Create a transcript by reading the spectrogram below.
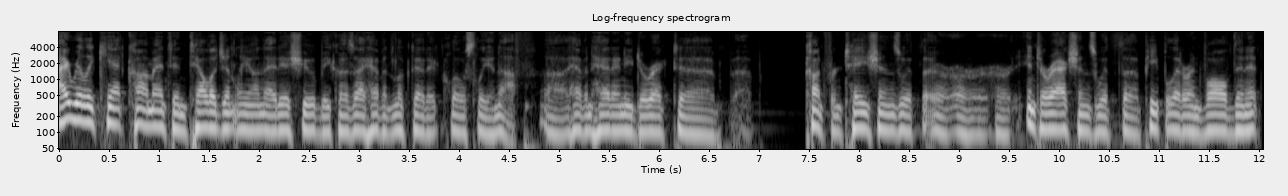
I- really can't comment intelligently on that issue because I haven't looked at it closely enough. Uh, I haven't had any direct uh, uh, confrontations with or, or, or interactions with uh, people that are involved in it.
